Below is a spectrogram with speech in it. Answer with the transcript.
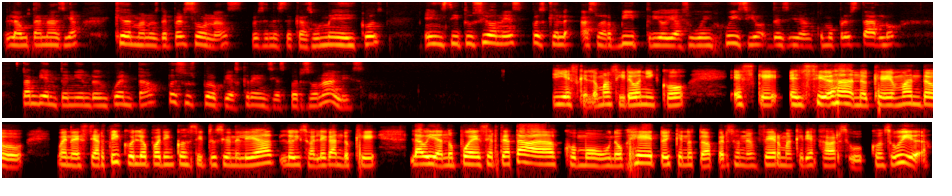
la eutanasia quedó en manos de personas, pues en este caso médicos, e instituciones, pues que a su arbitrio y a su buen juicio decidan cómo prestarlo también teniendo en cuenta pues sus propias creencias personales. Y es que lo más irónico es que el ciudadano que demandó, bueno, este artículo por inconstitucionalidad lo hizo alegando que la vida no puede ser tratada como un objeto y que no toda persona enferma quería acabar con su vida.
